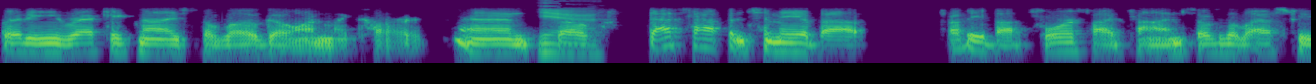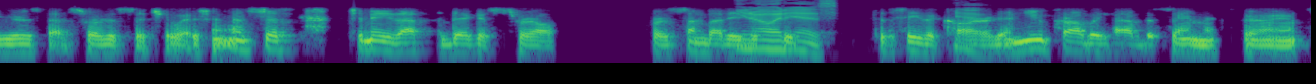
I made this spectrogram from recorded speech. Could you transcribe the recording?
but he recognized the logo on my card. And yeah. so that's happened to me about probably about four or five times over the last few years, that sort of situation. It's just, to me, that's the biggest thrill for somebody you know, to, it see, is. to see the card. Yeah. And you probably have the same experience.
